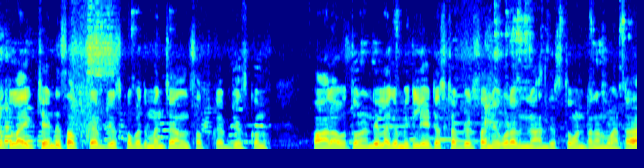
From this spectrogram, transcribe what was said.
ఒక లైక్ చేయండి సబ్స్క్రైబ్ చేసుకోకపోతే మన ఛానల్ సబ్స్క్రైబ్ చేసుకొని ఫాలో అవుతుండండి ఇలాగే మీకు లేటెస్ట్ అప్డేట్స్ అన్నీ కూడా నేను అందిస్తూ ఉంటాను అనమాట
